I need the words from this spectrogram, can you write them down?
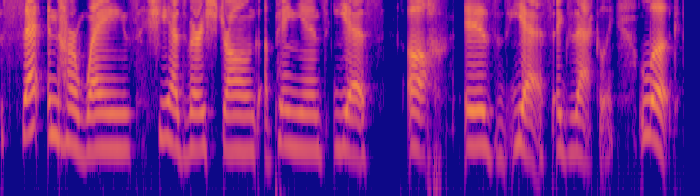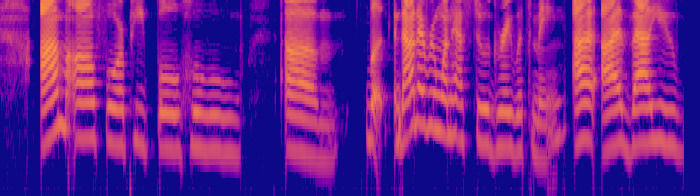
set in her ways. She has very strong opinions. Yes. Ugh. Is yes, exactly. Look, I'm all for people who um look, not everyone has to agree with me. I, I value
